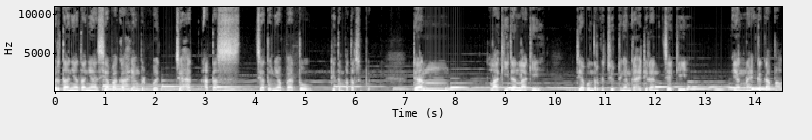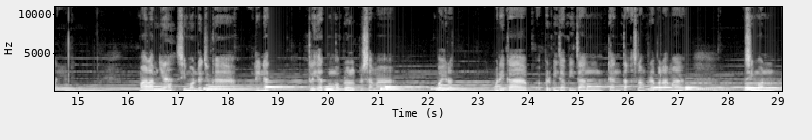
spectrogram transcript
bertanya-tanya siapakah yang berbuat jahat atas jatuhnya batu di tempat tersebut. Dan lagi dan lagi dia pun terkejut dengan kehadiran Jackie yang naik ke kapalnya. Malamnya Simon dan juga Lynette terlihat mengobrol bersama Poirot. Mereka berbincang-bincang dan tak selang berapa lama Simon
